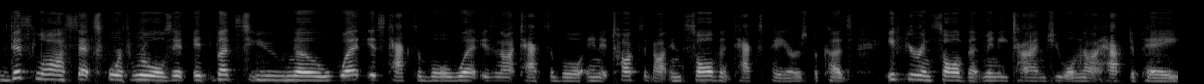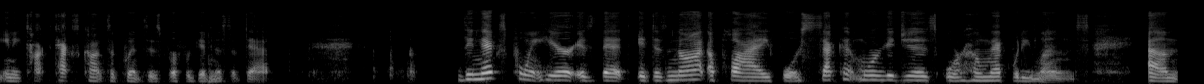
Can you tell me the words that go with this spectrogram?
this law sets forth rules. It, it lets you know what is taxable, what is not taxable, and it talks about insolvent taxpayers because if you're insolvent, many times you will not have to pay any tax consequences for forgiveness of debt. The next point here is that it does not apply for second mortgages or home equity loans. Um,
